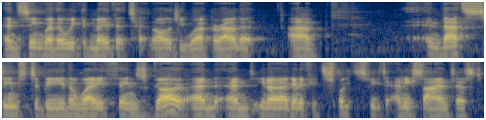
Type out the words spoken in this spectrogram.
and seeing whether we could make the technology work around it. Uh, and that seems to be the way things go. And and you know, again, if you speak, speak to any scientist,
